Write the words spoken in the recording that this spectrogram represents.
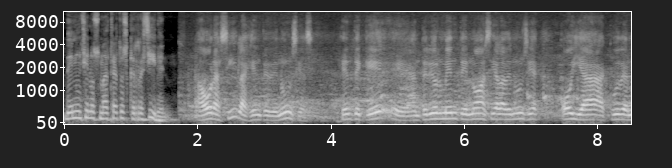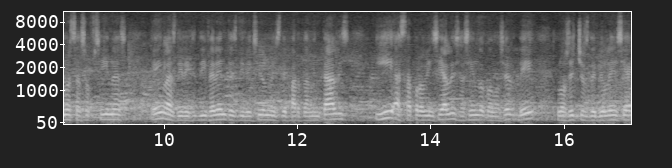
denuncian los maltratos que reciben. Ahora sí la gente denuncia, gente que eh, anteriormente no hacía la denuncia, hoy ya acude a nuestras oficinas en las diferentes direcciones departamentales y hasta provinciales haciendo conocer de los hechos de violencia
